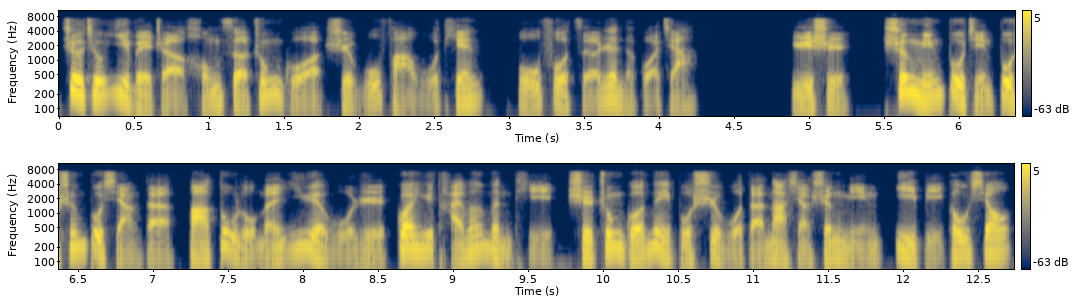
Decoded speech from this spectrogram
这就意味着红色中国是无法无天、不负责任的国家。于是。声明不仅不声不响的把杜鲁门一月五日关于台湾问题是中国内部事务的那项声明一笔勾销，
